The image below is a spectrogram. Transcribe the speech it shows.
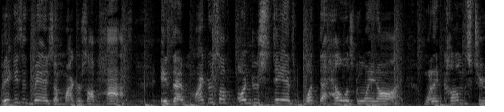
biggest advantage that Microsoft has, is that Microsoft understands what the hell is going on when it comes to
